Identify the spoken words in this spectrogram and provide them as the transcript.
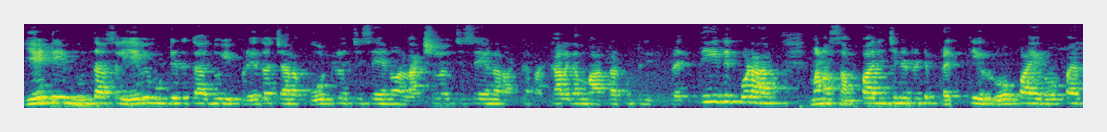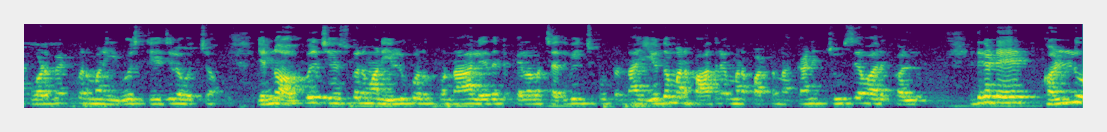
ఏంటి? ముందు అసలు ఏమి ఉండేది కాదు. ఇప్పుడు ఏదో చాలా కోట్లు వచ్చేసేయనో లక్షలు వచ్చేసేయనో రకరకాలుగా మాట్లాడుకుంటుంది. ప్రతిదీ కూడా మనం సంపాదించినటువంటి ప్రతి రూపాయి రూపాయి కూడబెట్టుకొని మనం ఈరోజు స్టేజ్లో వచ్చాం. ఎన్నో అప్పులు చేసుకొని మనం ఇల్లు కొనుక్కున్నా లేదంటే పిల్లలు చదివించుకుంటున్నా ఏదో మన బాధలో మన పడుతున్నా కానీ చూసేవారి కళ్ళు. ఎందుకంటే కళ్ళు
